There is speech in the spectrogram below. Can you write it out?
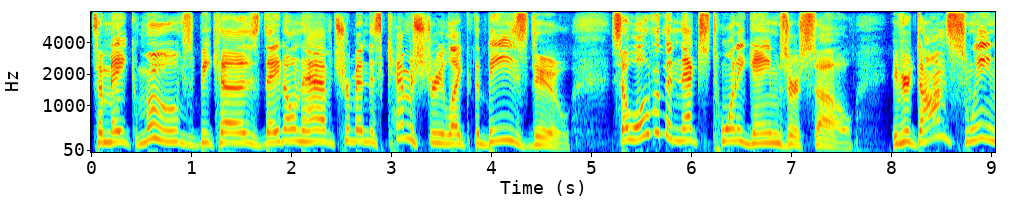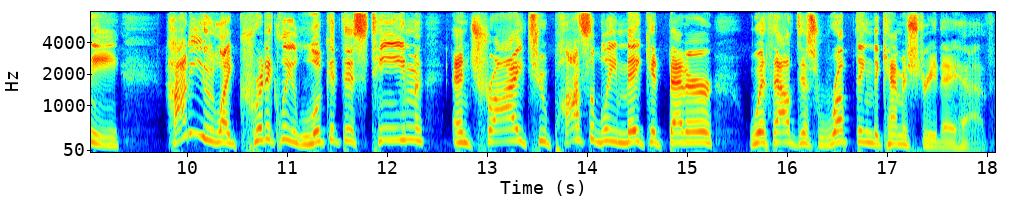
to make moves because they don't have tremendous chemistry like the Bees do. So over the next 20 games or so, if you're Don Sweeney, how do you like critically look at this team and try to possibly make it better without disrupting the chemistry they have?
